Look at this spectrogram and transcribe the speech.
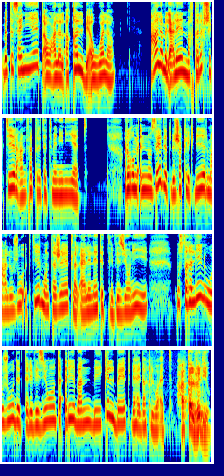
بالتسعينيات أو على الأقل بأولها عالم الإعلان ما اختلفش كتير عن فترة الثمانينيات. رغم أنه زادت بشكل كبير مع لجوء كتير منتجات للإعلانات التلفزيونية مستغلين وجود التلفزيون تقريبا بكل بيت بهيداك الوقت. حتى الفيديو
